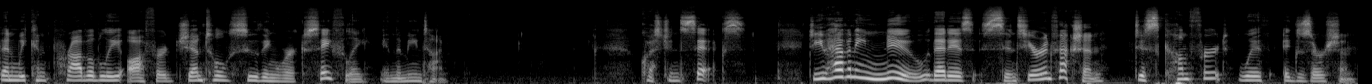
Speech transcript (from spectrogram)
then we can probably offer gentle, soothing work safely in the meantime. Question six Do you have any new, that is, since your infection, discomfort with exertion?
